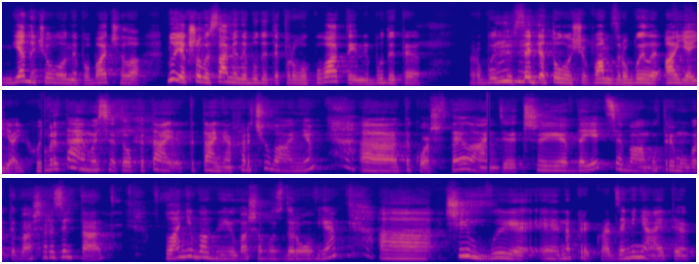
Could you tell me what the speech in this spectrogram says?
Я нічого не побачила. Ну, якщо ви самі не будете провокувати і не будете робити все для того, щоб вам зробили ай-яй-яй. Повертаємося до питання, питання харчування. Е, також в Таїланді. Чи вдається вам утримувати ваш результат в плані ваги вашого здоров'я? А, чим ви, е, наприклад, заміняєте?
